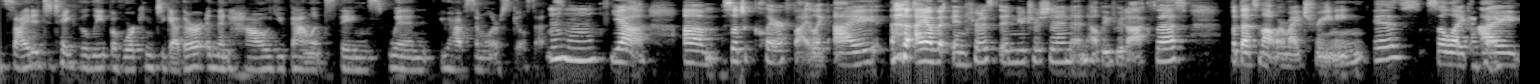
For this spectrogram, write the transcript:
decided to take the leap of working together and then how you balance things when you have similar skill sets mm-hmm. yeah um, so to clarify like i i have an interest in nutrition and healthy food access but that's not where my training is. So like okay. I,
